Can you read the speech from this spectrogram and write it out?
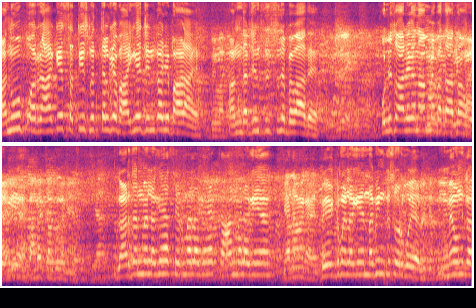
अनुप और राकेश सतीश मित्तल के भाई हैं जिनका ये बाड़ा है। अंदर जिनसे से विवाद है। पुलिस वाले का नाम मैं बताता हूँ। गर्दन में लगे हैं सिर में लगे हैं कान में लगे हैं। क्या नाम है पेट में लगे हैं नवीन किशोर गोयल। मैं उनका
